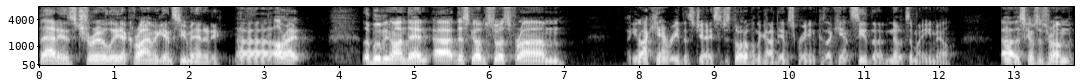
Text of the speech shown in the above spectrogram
That is truly a crime against humanity. uh, all right. Moving on then. Uh, this comes to us from, you know, I can't read this, Jay, so just throw it up on the goddamn screen because I can't see the notes in my email. Uh, this comes from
